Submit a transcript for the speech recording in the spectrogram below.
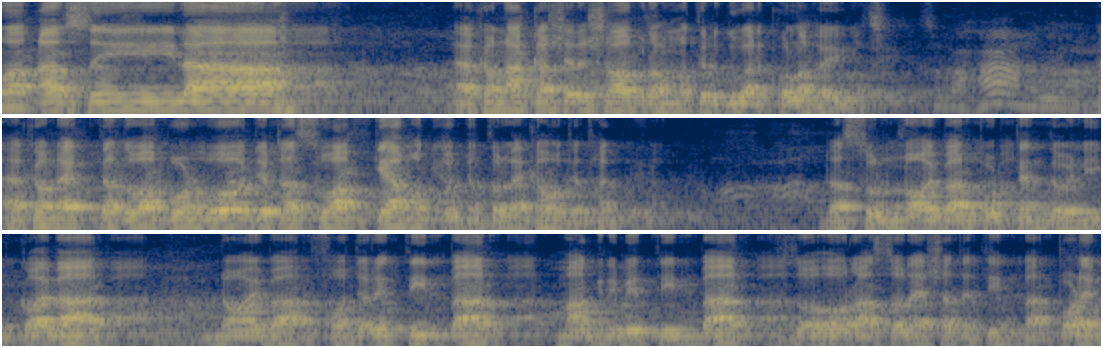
ওয়া আসীলা এখন আকাশের সব রহমতের দুয়ার খোলা হয়ে গেছে। এখন একটা দোয়া পড়ব যেটা সোয়াব কেয়ামত পর্যন্ত লেখা হতে থাকবে। রাসূল নয়বার পড়তেন দৈনিক কয়বার? নয়বার ফজরে তিনবার মাগরিবে তিনবার জোহর আসর সাথে তিনবার পড়েন।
